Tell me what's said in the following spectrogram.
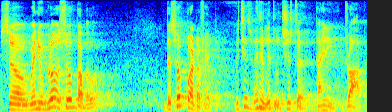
so, when you blow a soap bubble, the soap part of it, which is very little, just a tiny drop,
